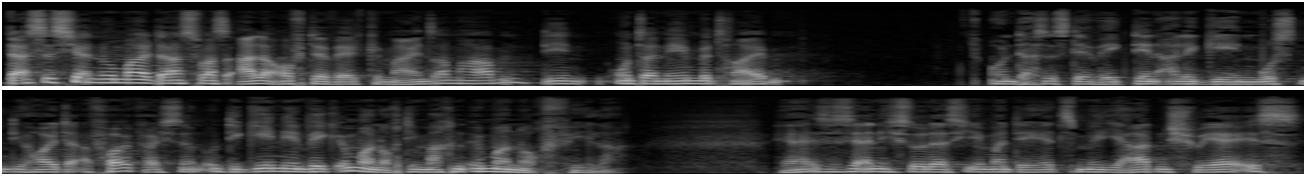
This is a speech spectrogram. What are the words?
Das ist ja nun mal das, was alle auf der Welt gemeinsam haben, die Unternehmen betreiben. Und das ist der Weg, den alle gehen mussten, die heute erfolgreich sind. Und die gehen den Weg immer noch, die machen immer noch Fehler. Ja, es ist ja nicht so, dass jemand, der jetzt milliardenschwer ist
